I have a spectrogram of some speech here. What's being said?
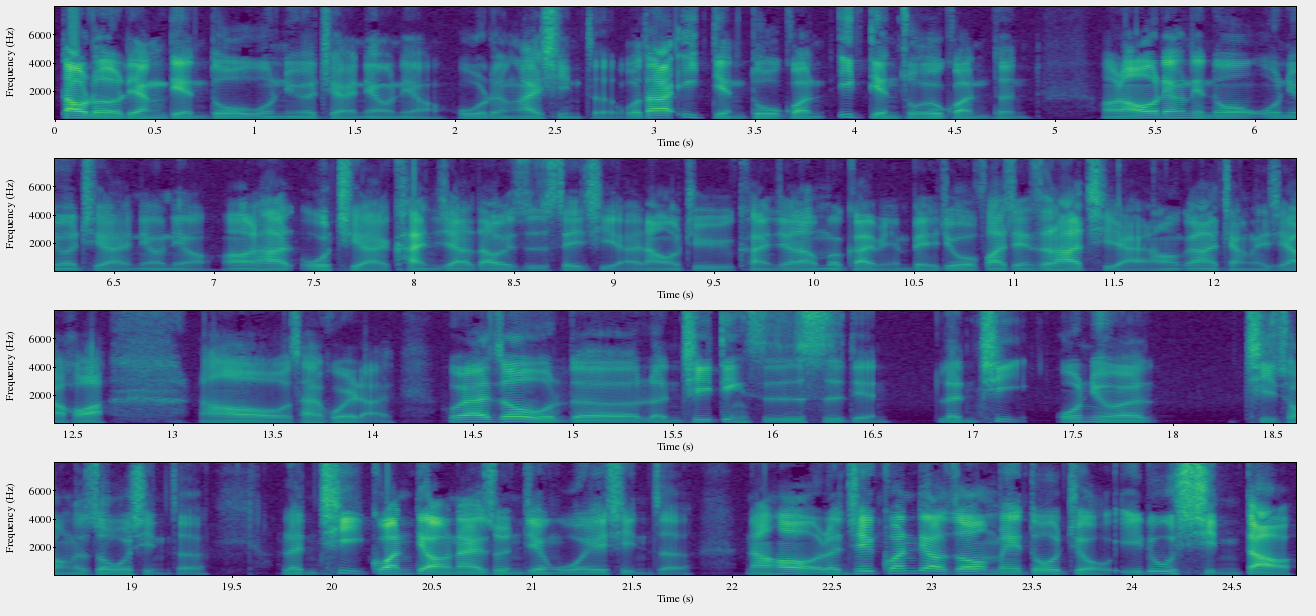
到了两点多，我女儿起来尿尿，我人还醒着。我大概一点多关，一点左右关灯，啊，然后两点多我女儿起来尿尿，然后她我起来看一下到底是谁起来，然后去看一下她有没有盖棉被，结果发现是她起来，然后跟她讲了一下话，然后才回来。回来之后，我的冷气定时是四点，冷气我女儿起床的时候我醒着，冷气关掉那一瞬间我也醒着，然后冷气关掉之后没多久，一路醒到。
